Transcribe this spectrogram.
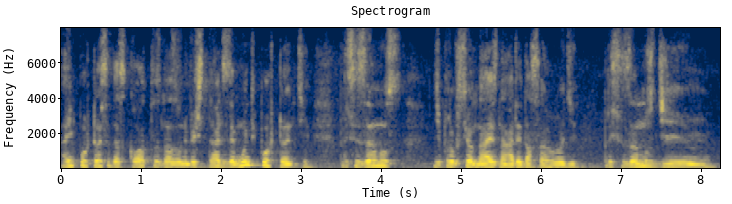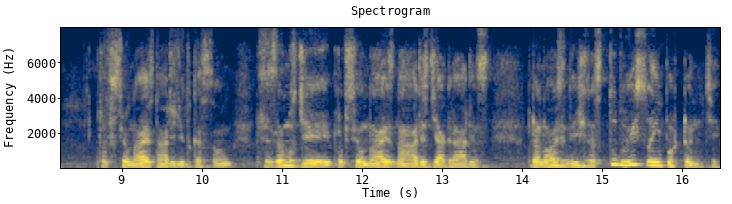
a importância das cotas nas universidades é muito importante. Precisamos de profissionais na área da saúde, precisamos de profissionais na área de educação, precisamos de profissionais na área de agrárias. Para nós indígenas, tudo isso é importante.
